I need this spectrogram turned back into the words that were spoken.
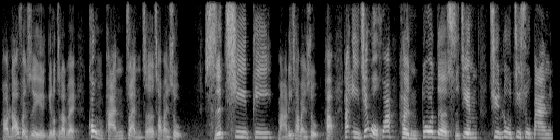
好老粉丝也也都知道，对不对？控盘转折操盘术。十七匹马力操盘术，好，那以前我花很多的时间去录技术班，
